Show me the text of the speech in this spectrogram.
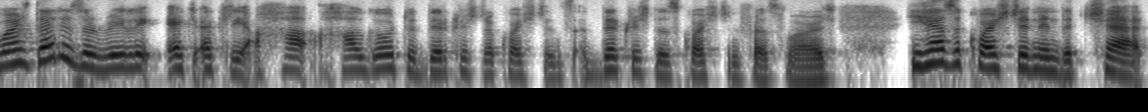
Maharaj, that is a really, actually, how, I'll go to Dear Krishna questions, Dear Krishna's question first, Maharaj. He has a question in the chat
